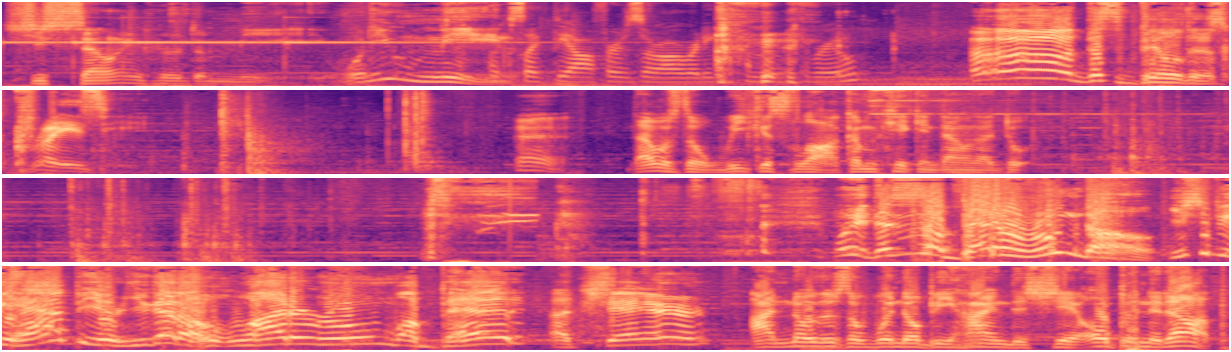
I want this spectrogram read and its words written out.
She's selling her to me. What do you mean? Looks like the offers are already coming through. Oh, this build is crazy. Eh, that was the weakest lock. I'm kicking down that door. Wait, this is a better room though. You should be happier. You got a wider room, a bed, a chair. I know there's a window behind this shit. Open it up.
